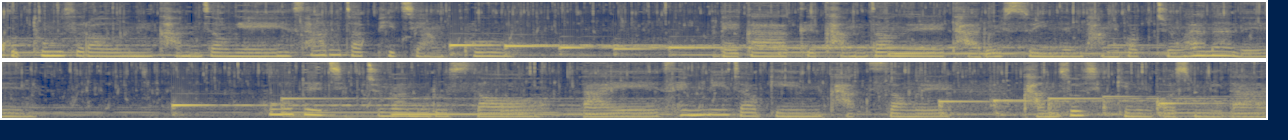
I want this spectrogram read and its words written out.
고통스러운 감정에 사로잡히지 않고 내가 그 감정을 다룰 수 있는 방법 중 하나는 호흡에 집중함으로써 나의 생리적인 각성을 감소시키는 것입니다.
